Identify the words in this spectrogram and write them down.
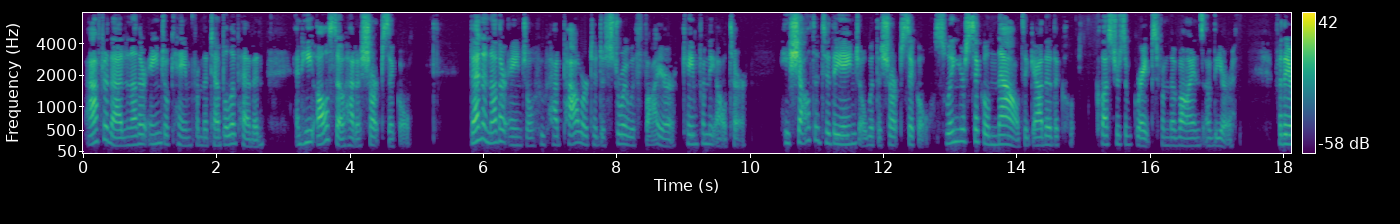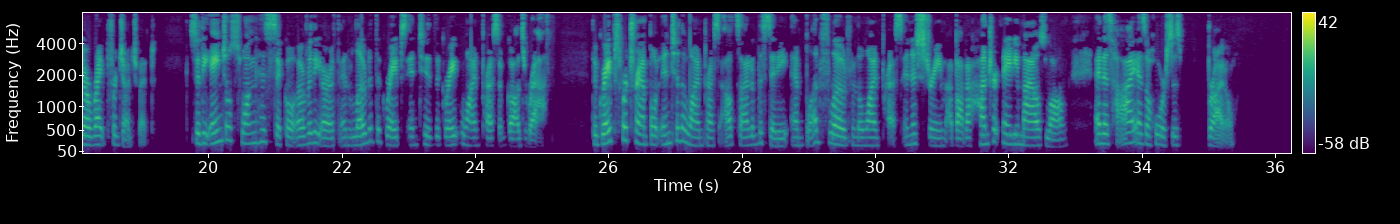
After that, another angel came from the temple of heaven, and he also had a sharp sickle. Then another angel, who had power to destroy with fire, came from the altar. He shouted to the angel with the sharp sickle, Swing your sickle now to gather the cl- clusters of grapes from the vines of the earth for they are ripe for judgment. So the angel swung his sickle over the earth and loaded the grapes into the great winepress of God's wrath. The grapes were trampled into the winepress outside of the city, and blood flowed from the winepress in a stream about a 180 miles long and as high as a horse's bridle.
